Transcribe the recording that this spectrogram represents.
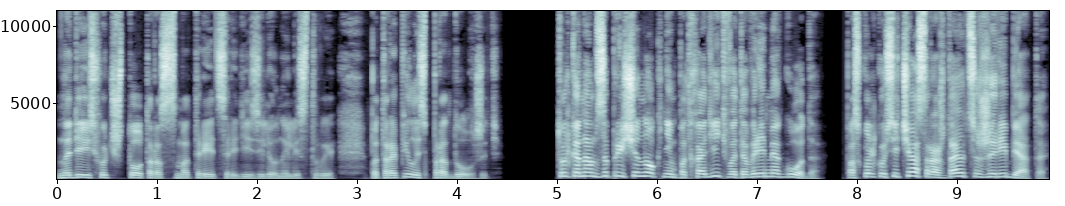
надеясь хоть что-то рассмотреть среди зеленой листвы, поторопилась продолжить. «Только нам запрещено к ним подходить в это время года, поскольку сейчас рождаются же ребята,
